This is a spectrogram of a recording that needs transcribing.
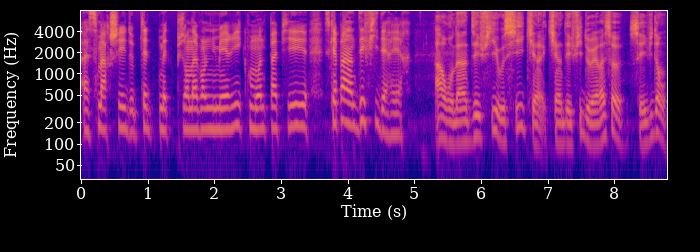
à, ce marché, de peut-être mettre plus en avant le numérique, moins de papier? Est-ce qu'il n'y a pas un défi derrière? Ah, on a un défi aussi qui est, qui est un défi de RSE, c'est évident.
